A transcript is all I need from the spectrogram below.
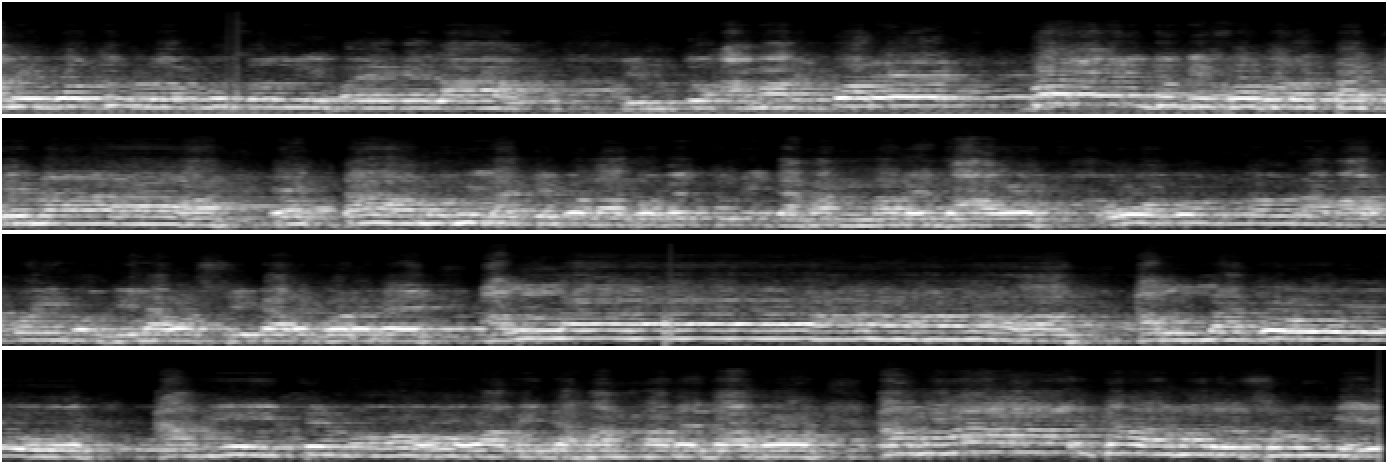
আমি লোক মুসল্লি হয়ে গেলাম। কিন্তু আমার পরের পরের যদি খবর থাকে না, একটা মহিলাকে বলা হবে, তুমি জাহান নামে যাও। ও বন্ধুরা আমার ওই মহিলা অস্বীকার করবে, আল্লাহ আল্লাহ গো, আমি কেন, আমি জাহান নামে যাব? আমার আমার সঙ্গে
